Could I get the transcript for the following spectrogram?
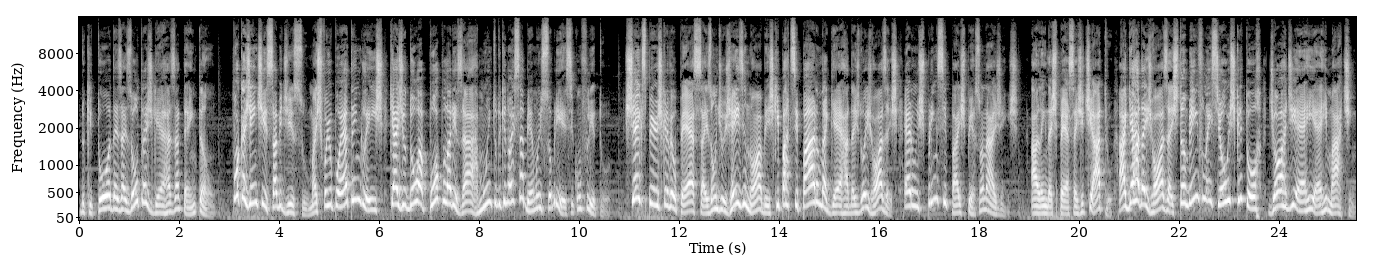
do que todas as outras guerras até então. Pouca gente sabe disso, mas foi o poeta inglês que ajudou a popularizar muito do que nós sabemos sobre esse conflito. Shakespeare escreveu peças onde os reis e nobres que participaram da Guerra das Duas Rosas eram os principais personagens. Além das peças de teatro, a Guerra das Rosas também influenciou o escritor George R. R. Martin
